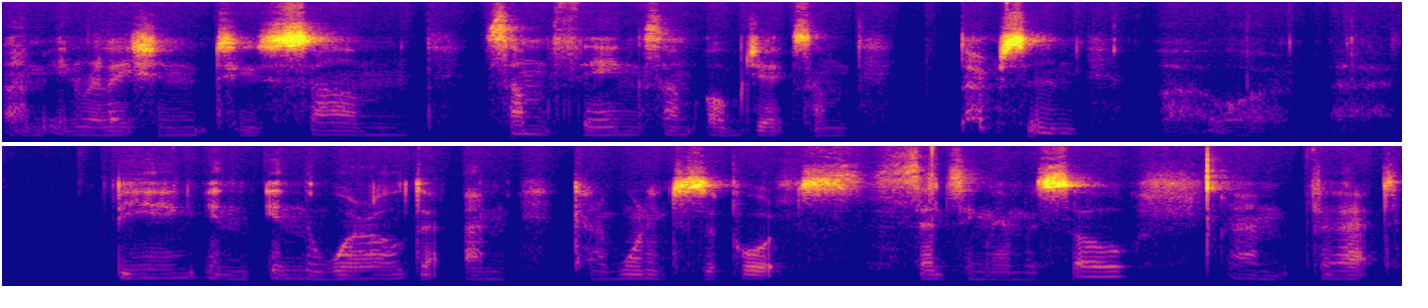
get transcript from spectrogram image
um, in relation to some something, some object, some person uh, or uh, being in, in the world I'm kind of wanting to support, sensing them with soul, um, for that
